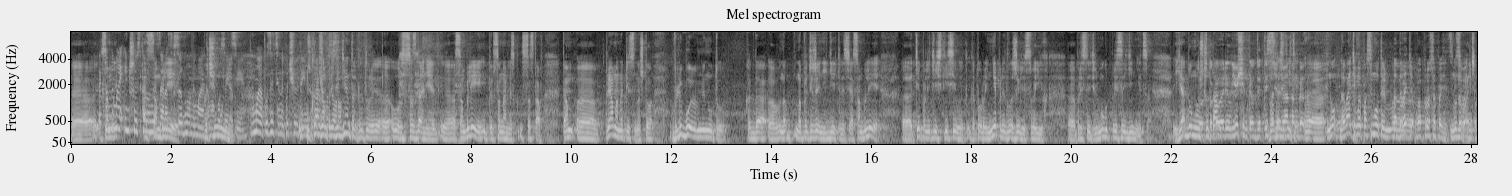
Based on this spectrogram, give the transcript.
э, Так там ассамбле- немає іншої сторони ассамблеї. зараз, все одно немає там Почему нет? опозиції. Немає опозиції, не почуєте іншу Указом точку зору. президента, который э, о создании э, ассамблеи и персональный с- состав, там э, прямо написано, что в любую минуту, когда э, на, протяжении деятельности ассамблеи э, те политические силы, которые не предложили своих э, представителей, могут присоединиться. Я думаю, То, что, что там... говорил Ющенко в 2009 Подождите, году. э, ну давайте мы посмотрим. А давайте вопрос оппозиции. ну, давайте.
